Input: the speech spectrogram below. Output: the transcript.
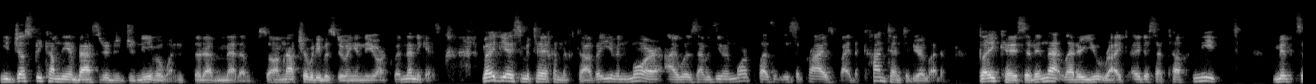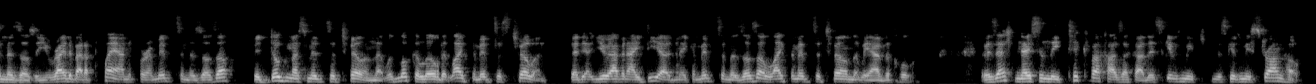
He'd just become the ambassador to Geneva when Rebbe met him. So I'm not sure what he was doing in New York. But in any case, even more, I was I was even more pleasantly surprised by the content of your letter. in that letter you write, You write about a plan for a mivtza mezuzah, bidugmas tefillin, that would look a little bit like the mivtza tefillin. That you have an idea to make a mivtza mezuzah like the mivtza tefillin that we have at Chul. This gives me this gives me strong hope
